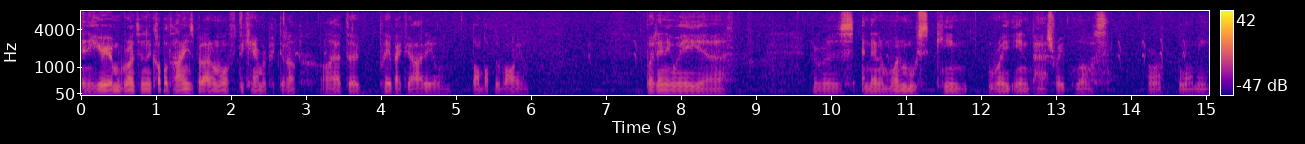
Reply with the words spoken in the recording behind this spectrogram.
And you hear him grunting a couple times, but I don't know if the camera picked it up. I'll have to play back the audio and bump up the volume. But anyway, uh, there was, and then one moose came right in past right below us, or below me.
